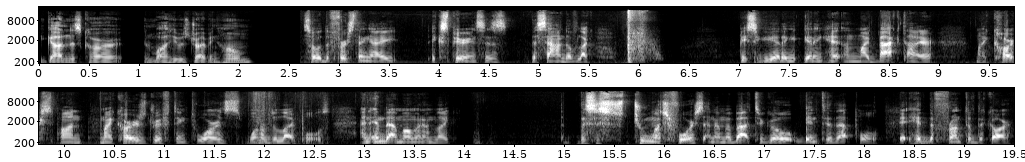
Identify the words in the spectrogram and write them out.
he got in his car, and while he was driving home, so the first thing I experience is the sound of like basically getting getting hit on my back tire. My car spun. My car is drifting towards one of the light poles, and in that moment, I'm like, "This is too much force," and I'm about to go into that pole. It hit the front of the car,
